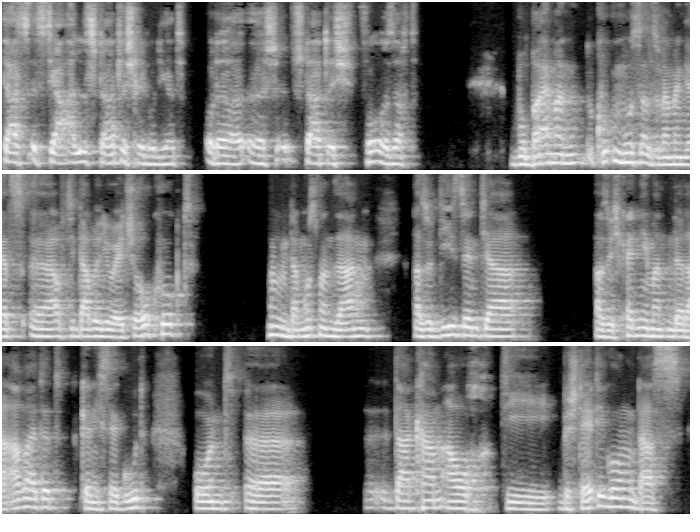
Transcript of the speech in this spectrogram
Das ist ja alles staatlich reguliert oder äh, staatlich verursacht. Wobei man gucken muss, also wenn man jetzt äh, auf die WHO guckt, hm, da muss man sagen, also die sind ja, also ich kenne jemanden, der da arbeitet, kenne ich sehr gut, und äh, da kam auch die Bestätigung, dass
